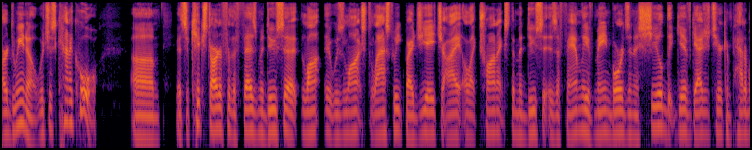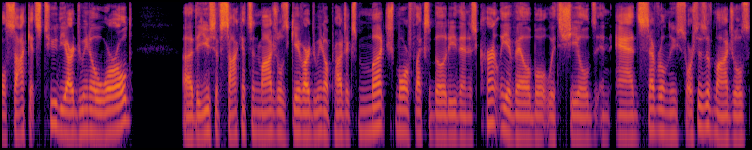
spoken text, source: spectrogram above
Arduino, which is kind of cool. Um, it's a Kickstarter for the Fez Medusa. It was launched last week by GHI Electronics. The Medusa is a family of main boards and a shield that give Gadgeteer compatible sockets to the Arduino world. Uh, the use of sockets and modules give Arduino projects much more flexibility than is currently available with Shields and adds several new sources of modules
